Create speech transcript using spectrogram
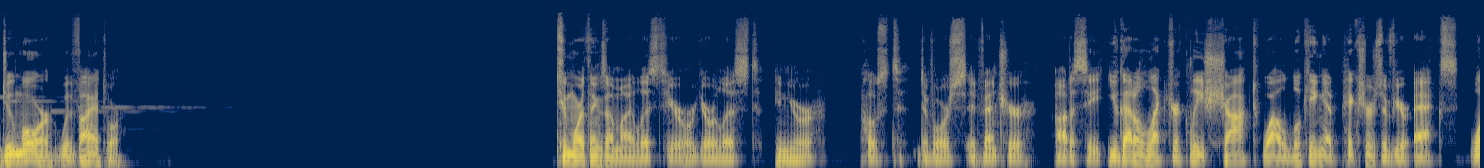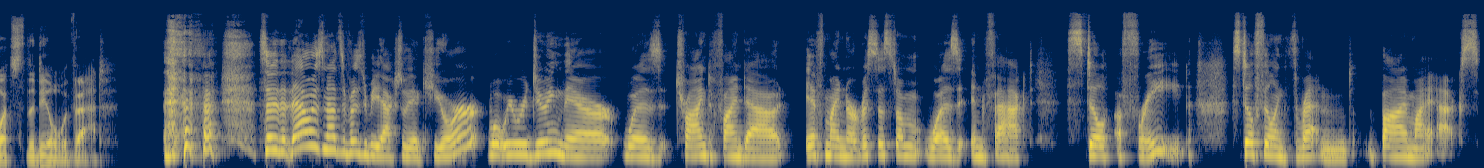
Do more with Viator. Two more things on my list here, or your list in your post divorce adventure odyssey. You got electrically shocked while looking at pictures of your ex. What's the deal with that? so that, that was not supposed to be actually a cure. What we were doing there was trying to find out if my nervous system was in fact still afraid, still feeling threatened by my ex,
